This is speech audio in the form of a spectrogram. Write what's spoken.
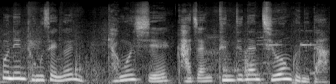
하나뿐인 동생은 경훈 씨의 가장 든든한 지원군이다.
